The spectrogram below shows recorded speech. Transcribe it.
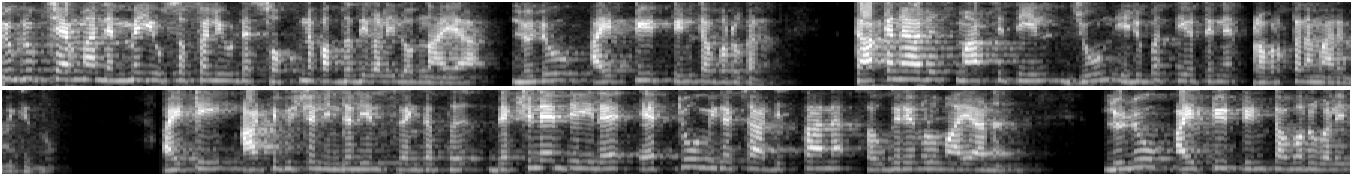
Lulu group chairman M A Yusuf അലിയുടെ സ്വപ്ന പദ്ധതികളിൽ ഒന്നായ ലുലു ഐ ടി ടിൻ ടവറുകൾ കാക്കനാട് സ്മാർട്ട് സിറ്റിയിൽ ജൂൺ ഇരുപത്തിയെട്ടിന് പ്രവർത്തനം ആരംഭിക്കുന്നു. ഐ ടി ആർട്ടിഫിഷ്യൽ ഇന്റലിജൻസ് രംഗത്ത് ദക്ഷിണേന്ത്യയിലെ ഏറ്റവും മികച്ച അടിസ്ഥാന സൗകര്യങ്ങളുമായാണ് ലുലു ഐ ടി ടിൻ ടവറുകളിൽ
